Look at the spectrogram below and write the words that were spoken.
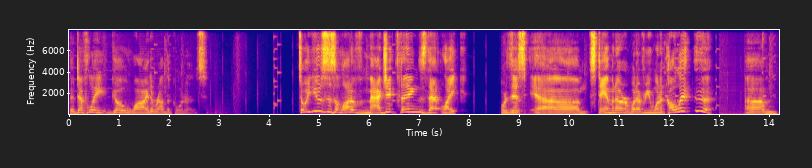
So definitely go wide around the corners. So it uses a lot of magic things that like, or this um, stamina or whatever you want to call it, ugh, um,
